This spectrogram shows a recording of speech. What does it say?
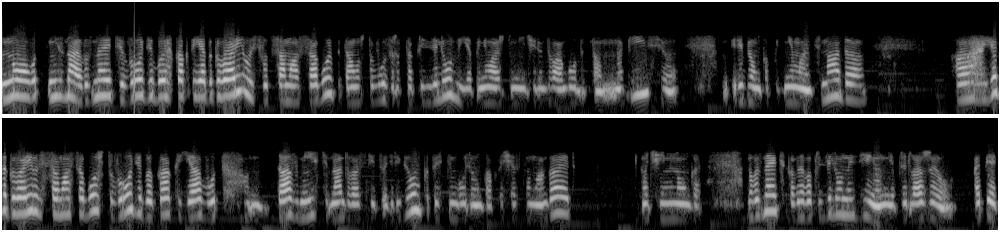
Но вот не знаю, вы знаете, вроде бы как-то я договорилась вот сама с собой, потому что возраст определенный, я понимаю, что мне через два года там на пенсию, ребенка поднимать надо. А, я договорилась сама с собой, что вроде бы как я вот, да, вместе надо воспитывать ребенка, то есть тем более он как-то сейчас помогает очень много. Но вы знаете, когда в определенный день он мне предложил опять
